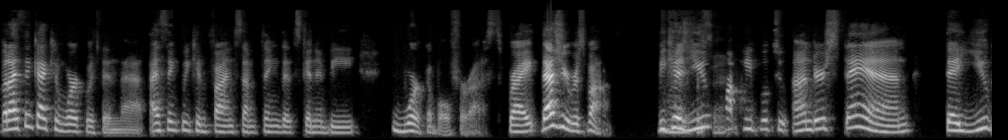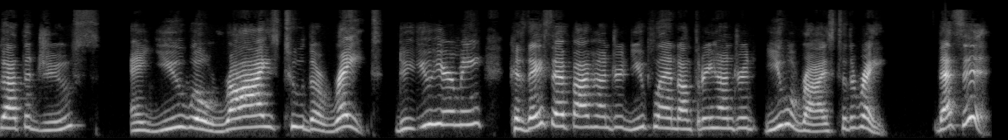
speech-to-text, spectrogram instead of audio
but I think I can work within that. I think we can find something that's going to be workable for us, right? That's your response. Because you 100%. want people to understand that you got the juice and you will rise to the rate. Do you hear me? Because they said 500, you planned on 300, you will rise to the rate. That's it.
